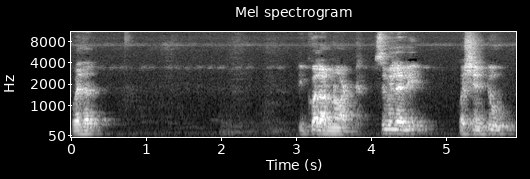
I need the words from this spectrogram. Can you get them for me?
whether equal or not. Similarly, question 2,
